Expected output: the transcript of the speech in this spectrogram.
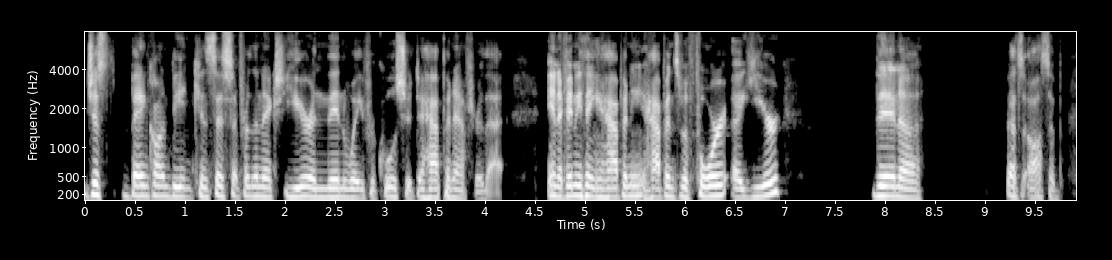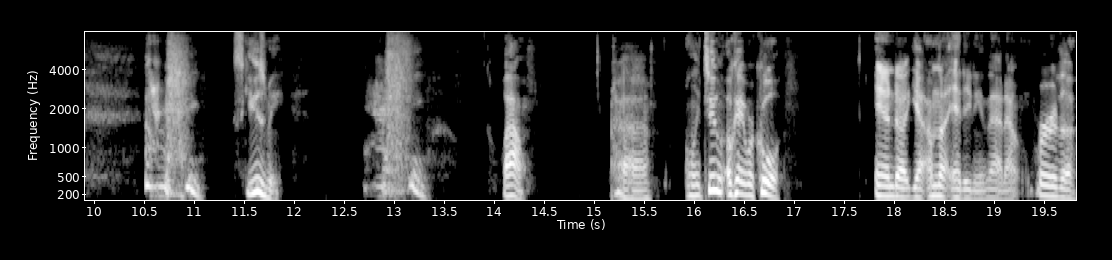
just bank on being consistent for the next year and then wait for cool shit to happen after that. And if anything happening happens before a year, then uh that's awesome. Excuse me. Wow. Uh only two? Okay, we're cool. And uh yeah, I'm not editing that out. We're the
